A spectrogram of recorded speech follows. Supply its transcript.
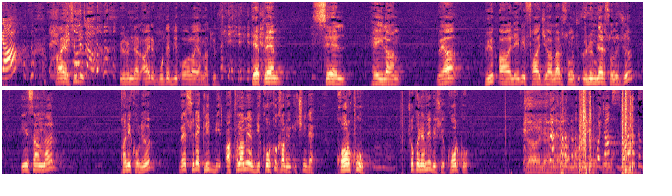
ya. Hayır şimdi ürünler ayrı. Burada bir olay anlatıyoruz. Deprem, sel, heyelan veya büyük ailevi facialar sonucu, ölümler sonucu insanlar panik oluyor ve sürekli bir atılamayan bir korku kalıyor içinde. Korku. Çok önemli bir şey, korku. La ilahe illallah Muhammed Hocam siz bana bakın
